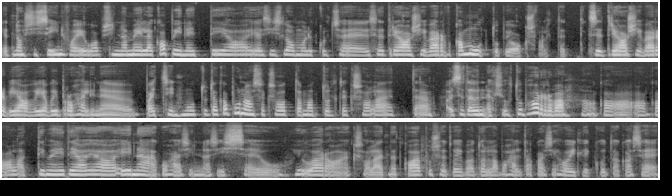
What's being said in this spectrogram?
et noh, siis see info jõuab sinna meile kabinetti ja, ja siis loomulikult see, see triaaži värv ka muutub jooksvalt, et see triaaži värv ja, ja võib roheline patsient muutuda ka punaseks ootamatult, eks ole, et äh, seda õnneks juhtub harva, aga, aga alati me ei tea ja ei näe kohe sinna sisse ju, ju ära, eks ole, et need kaebused võivad olla vahel tagasihoidlikud, aga see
